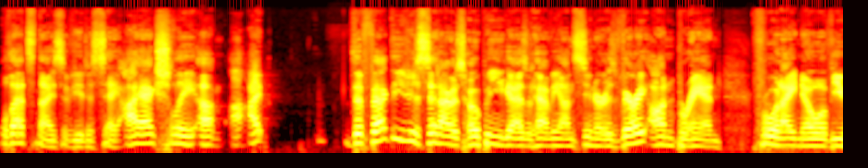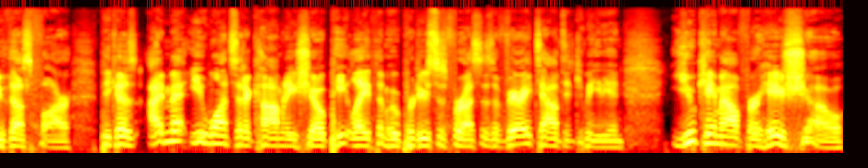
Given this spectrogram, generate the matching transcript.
Well, that's nice of you to say. I actually, um, I, the fact that you just said I was hoping you guys would have me on sooner is very on brand for what I know of you thus far. Because I met you once at a comedy show. Pete Latham, who produces for us, is a very talented comedian. You came out for his show,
